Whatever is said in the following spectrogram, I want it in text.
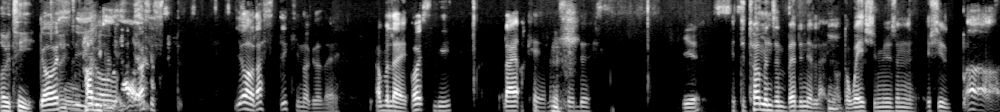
OT. yo, Okay. honestly, How do you yo, that's a, st- yo, that's sticky. Not gonna lie. I'm be like, honestly, like, okay, let me say this. Yeah. It determines embedding it, like yo, Mm. the way she moves and. If she's, ah,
